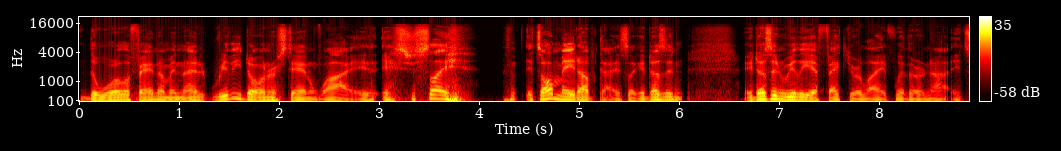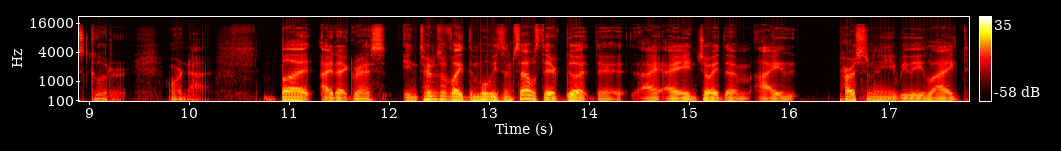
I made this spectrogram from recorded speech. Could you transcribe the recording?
the world of fandom. And I really don't understand why. It's just like it's all made up, guys. Like it doesn't it doesn't really affect your life whether or not it's good or or not but I digress. In terms of like the movies themselves, they're good. They're, I I enjoyed them. I personally really liked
